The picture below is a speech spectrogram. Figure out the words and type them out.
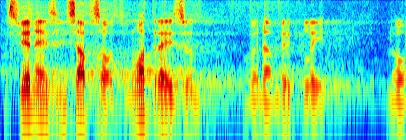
Un es vienreiz viņus apsaucu, un otrreiz. Un, un vienā mirklī nu,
